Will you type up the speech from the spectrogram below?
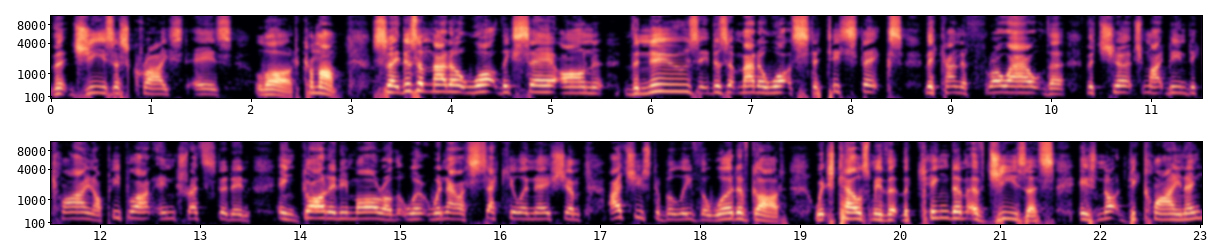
that Jesus Christ is Lord. Come on. So it doesn't matter what they say on the news, it doesn't matter what statistics they kind of throw out, that the church might be in decline, or people aren't interested in, in God anymore, or that we're, we're now a secular nation. I choose to believe the Word of God, which tells me that the kingdom of Jesus is not declining,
